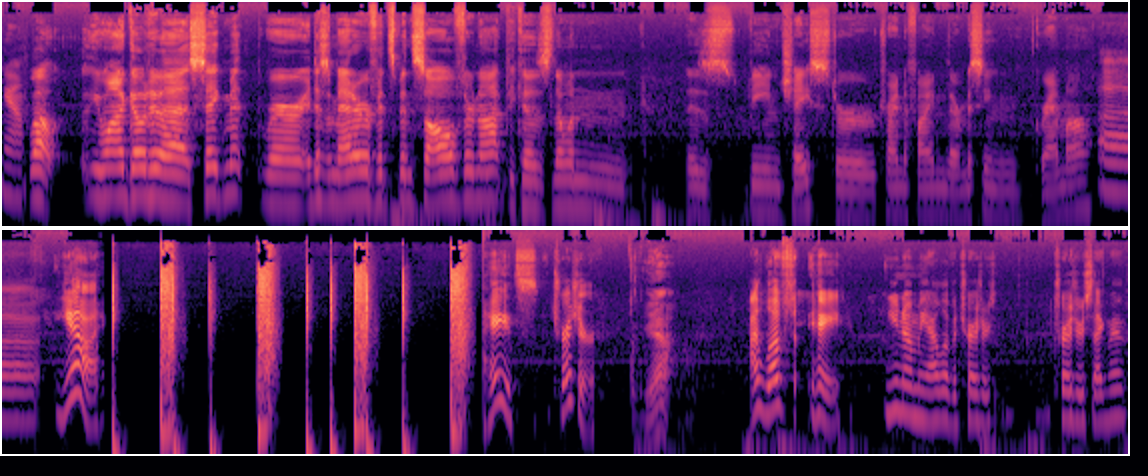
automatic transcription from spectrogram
Yeah. Well, you want to go to a segment where it doesn't matter if it's been solved or not because no one is being chased or trying to find their missing grandma. Uh yeah. Hey, it's treasure. Yeah. I love hey, you know me, I love a treasure treasure segment.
